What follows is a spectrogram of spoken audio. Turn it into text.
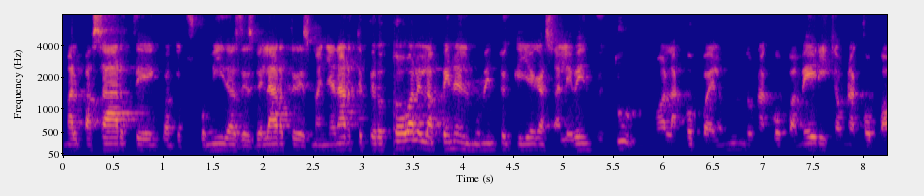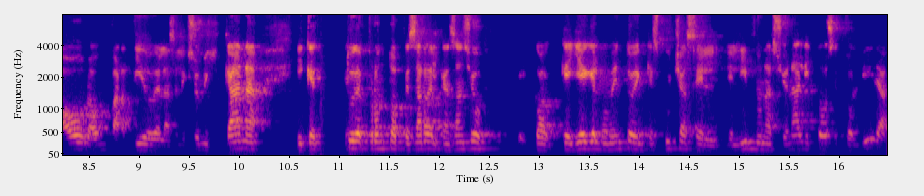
malpasarte en cuanto a tus comidas, desvelarte, desmañanarte, pero todo vale la pena en el momento en que llegas al evento en turno, ¿no? a la Copa del Mundo, una Copa América, una Copa Oro, un partido de la selección mexicana, y que tú de pronto, a pesar del cansancio, que llegue el momento en que escuchas el, himno nacional y todo se te olvida.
